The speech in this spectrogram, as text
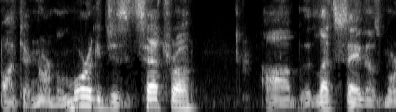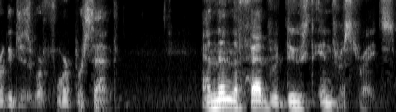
bought their normal mortgages, etc. Uh, let's say those mortgages were four percent, and then the Fed reduced interest rates.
